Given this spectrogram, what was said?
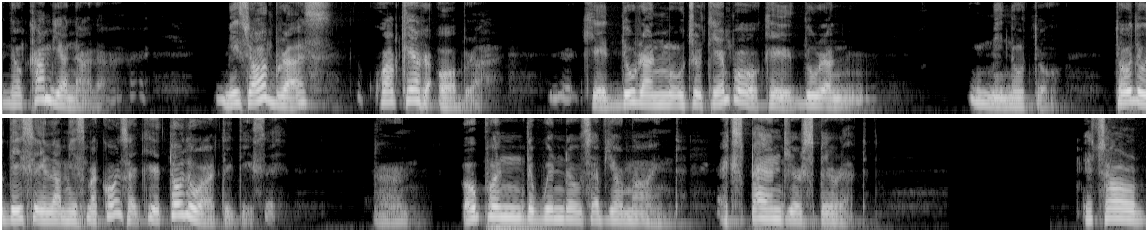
no cambia nada. Mis obras, cualquier obra, que duran mucho tiempo o que duran un minuto, todo dice la misma cosa que todo arte dice. Uh, open the windows of your mind, expand your spirit. It's all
